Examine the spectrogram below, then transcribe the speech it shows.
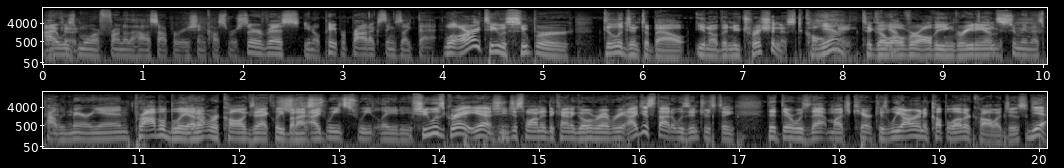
I was Okay. more front of the house operation, customer service, you know, paper products, things like that. Well, RIT was super diligent about, you know, the nutritionist called Yeah. me to go Yep. over all the ingredients. I'm assuming that's probably Marianne. Probably, I don't recall exactly, but She's I, I sweet, sweet lady. she was great. Yeah, Mm-hmm. she just wanted to kind of go over every. I just thought it was interesting that there was that much care because we are in a couple other colleges, Yeah.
